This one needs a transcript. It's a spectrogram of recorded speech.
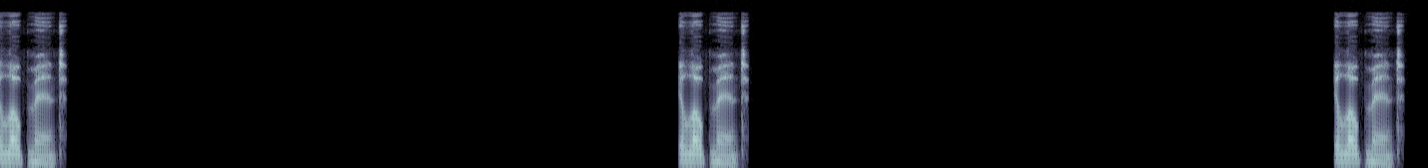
elopement elopement elopement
